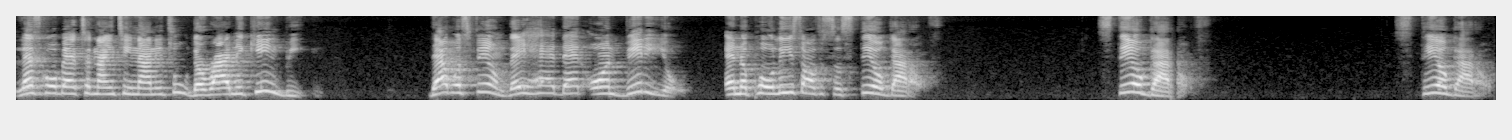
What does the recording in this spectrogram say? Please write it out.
let's go back to 1992, the Rodney King beating. That was filmed. They had that on video, and the police officer still got off. Still got off. Still got off.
